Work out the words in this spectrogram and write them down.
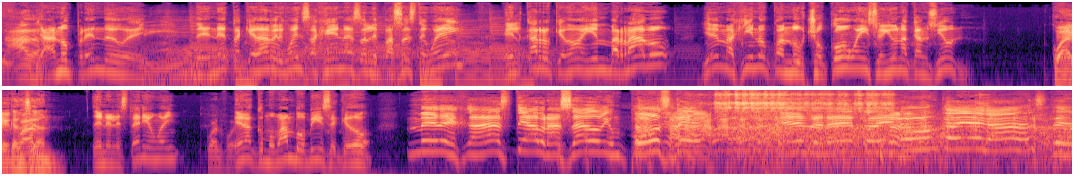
Nada. Ya no prende, güey. De neta que da vergüenza ajena, eso le pasó a este güey. El carro quedó ahí embarrado. Ya imagino cuando chocó, güey, se oyó una canción. ¿Cuál Eh, ¿cuál? canción? En el estéreo, güey. Era como Bumblebee, se quedó. Me dejaste abrazado de un poste. es de derecho y nunca llegaste.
